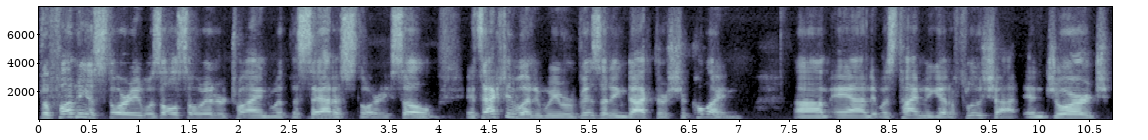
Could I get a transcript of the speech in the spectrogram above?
the funniest story was also intertwined with the saddest story. So it's actually when we were visiting Dr. Chacoin, um, and it was time to get a flu shot. And George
